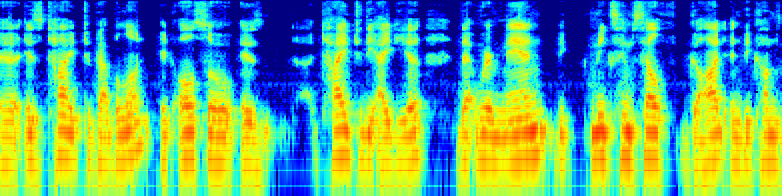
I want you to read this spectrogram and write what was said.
uh, is tied to Babylon. It also is tied to the idea that where man be- makes himself God and becomes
